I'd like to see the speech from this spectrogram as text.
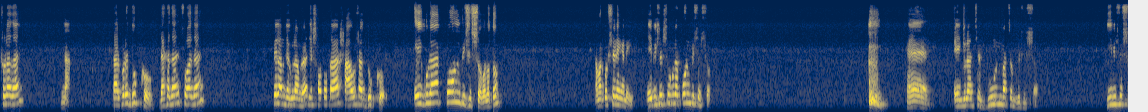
শোনা যায়? না। তারপরে দুঃখ, দেখা যায়, ছোঁয়া যায়? পেলাম যেগুলো আমরা, যে সততা, সাহস আর দুঃখ। এইগুলা কোন বিশেষ্য বলতো আমার কোশ্চেন এখানেই এই বিশেষ্যগুলো কোন বিশেষ্য? হ্যাঁ এইগুলো হচ্ছে গুণবাচক বিশেষ্য। কি বিশেষ্য?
